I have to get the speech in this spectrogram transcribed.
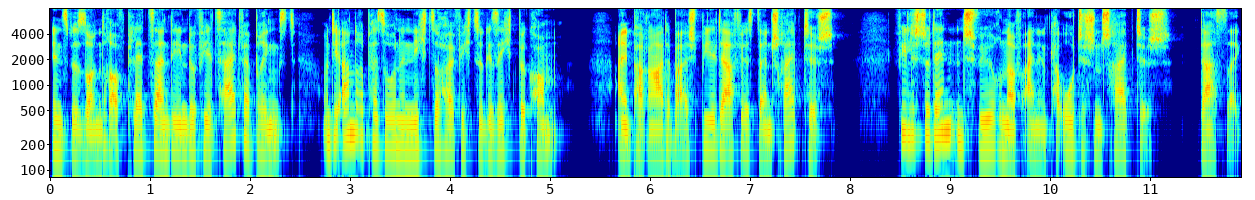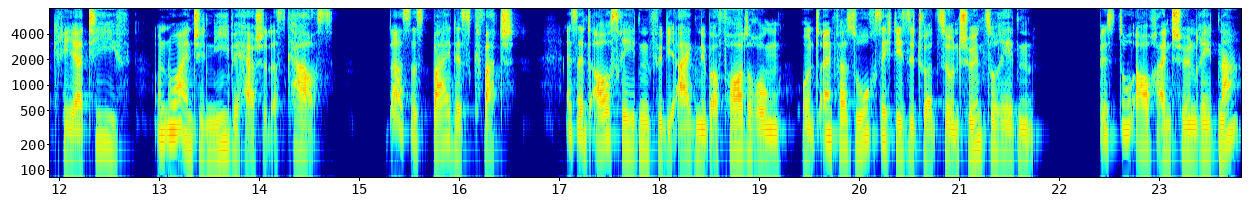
insbesondere auf Plätze, an denen du viel Zeit verbringst und die andere Personen nicht so häufig zu Gesicht bekommen. Ein Paradebeispiel dafür ist dein Schreibtisch. Viele Studenten schwören auf einen chaotischen Schreibtisch. Das sei kreativ und nur ein Genie beherrsche das Chaos. Das ist beides Quatsch. Es sind Ausreden für die eigene Überforderung und ein Versuch, sich die Situation schön zu reden. Bist du auch ein Schönredner?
